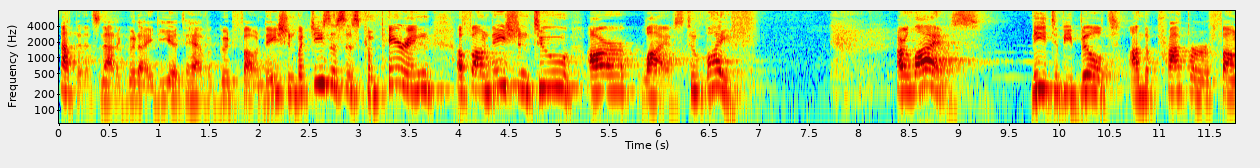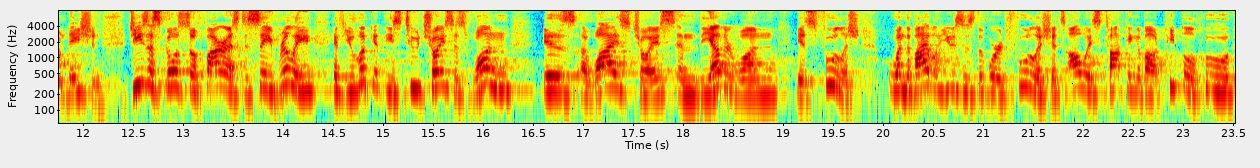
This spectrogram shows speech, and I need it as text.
Not that it's not a good idea to have a good foundation, but Jesus is comparing a foundation to our lives, to life. Our lives need to be built on the proper foundation. Jesus goes so far as to say, really, if you look at these two choices, one is a wise choice and the other one is foolish. When the Bible uses the word foolish, it's always talking about people who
